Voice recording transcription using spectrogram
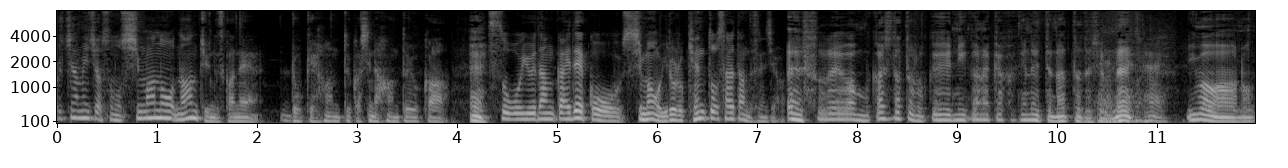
これちなみにじゃあその島のなんていうんですかねロケハンというかシナハンというか、ええそういう段階でこう島をいろいろ検討されたんですねじゃあ。ええそれは昔だとロケに行かなきゃ書けないってなったでしょうね。え今はあの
